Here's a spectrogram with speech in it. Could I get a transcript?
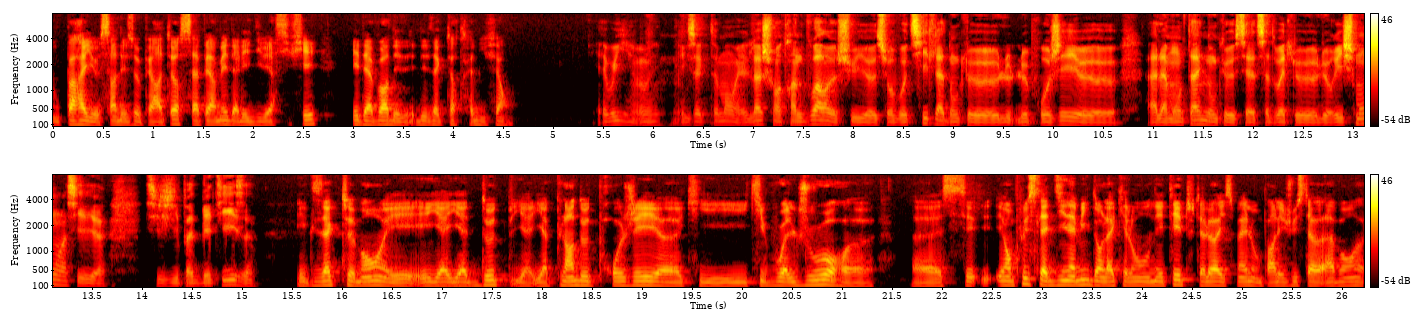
Donc pareil, au sein des opérateurs, ça permet d'aller diversifier et d'avoir des acteurs très différents. Et eh oui, oui, exactement. Et là, je suis en train de voir, je suis euh, sur votre site là, donc le, projet euh, à la montagne, donc euh, ça, doit être le, le Richemont, hein, si si je dis pas de bêtises. Exactement. Et il y a, y a y a, plein d'autres projets qui qui voient le jour. et en plus, la dynamique dans laquelle on était tout à l'heure, Ismaël, on parlait juste avant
